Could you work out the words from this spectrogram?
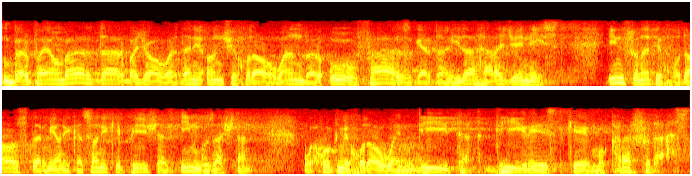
بر پیامبر در بجا آوردن آنچه خداوند بر او فرض گردانیده حرج نیست. این سنت خداست در میان کسانی که پیش از این گذشتند و حکم خداوندی تقدیر است که مقرر شده است.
